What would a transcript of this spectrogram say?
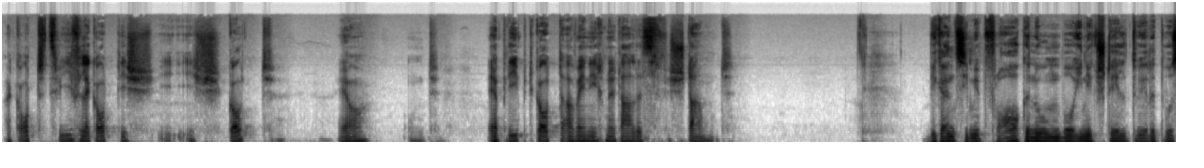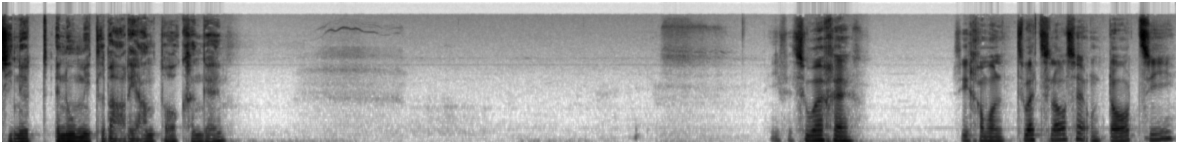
an Gott zweifeln, Gott ist, ist Gott, ja, und er bleibt Gott, auch wenn ich nicht alles verstand. Wie gehen Sie mit Fragen um, die Ihnen gestellt werden, wo Sie nicht eine unmittelbare Antwort geben können? Ich versuche, sicher mal zuzulassen und dort zu sein.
